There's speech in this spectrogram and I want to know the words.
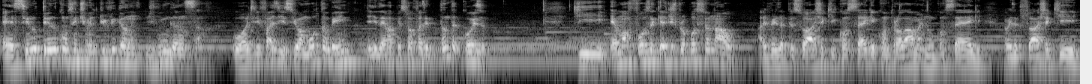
é, se nutrindo com um sentimento de vingança, de vingança. O ódio ele faz isso e o amor também ele leva a pessoa a fazer tanta coisa que é uma força que é desproporcional. Às vezes a pessoa acha que consegue controlar, mas não consegue. Às vezes a pessoa acha que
